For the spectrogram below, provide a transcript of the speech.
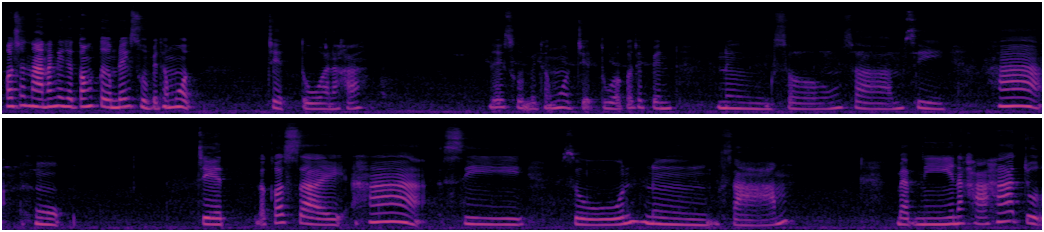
เพราะฉะนั้นนักเรียนจะต้องเติมเลขศูนย์ไปทั้งหมดเจ็ดตัวนะคะ เลขศูนย์ไปทั้งหมดเจ็ดตัวก็จะเป็นหนึ่งสองสามสี่ห้าหกเจ็ดแล้วก็ใส่ห้าสี่ศูนย์หนึ่งสาม แบบนี้นะคะห้าจุด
